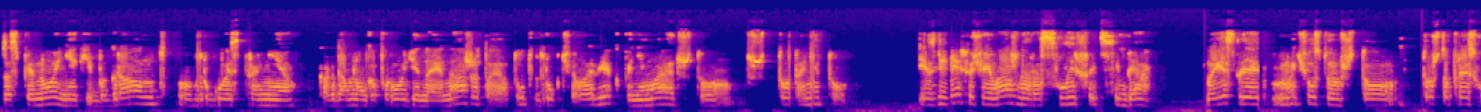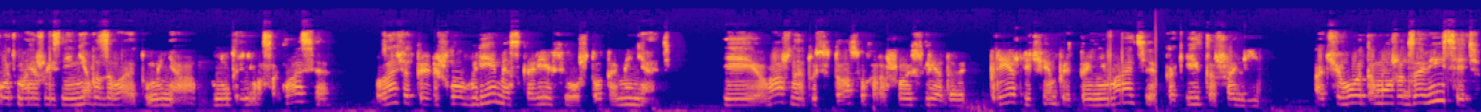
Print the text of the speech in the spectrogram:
за спиной некий бэкграунд в другой стране, когда много пройдено и нажито, а тут вдруг человек понимает, что что-то не то. И здесь очень важно расслышать себя. Но если мы чувствуем, что то, что происходит в моей жизни, не вызывает у меня внутреннего согласия, то значит пришло время, скорее всего, что-то менять. И важно эту ситуацию хорошо исследовать, прежде чем предпринимать какие-то шаги. От чего это может зависеть?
